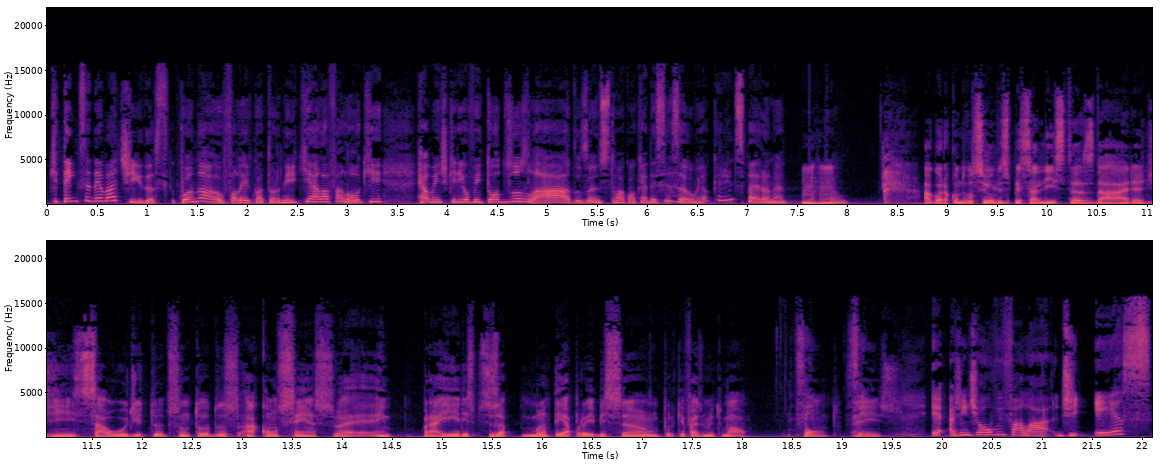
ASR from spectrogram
que tem que ser debatida. Quando eu falei com a Tornique, ela falou que realmente queria ouvir todos os lados antes de tomar qualquer decisão. E é o que a gente espera, né? Uhum. Então... Agora, quando você ouve especialistas da área de saúde, todos, são todos a consenso. É, é para eles precisa manter a proibição porque faz muito mal. Sim, Ponto. É sim. É isso. A gente ouve falar de ex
